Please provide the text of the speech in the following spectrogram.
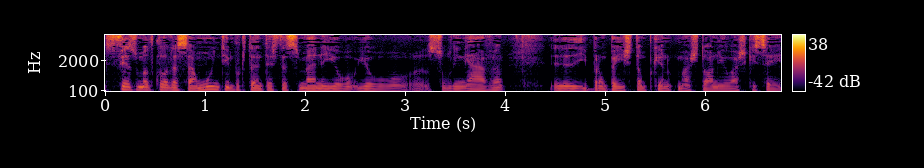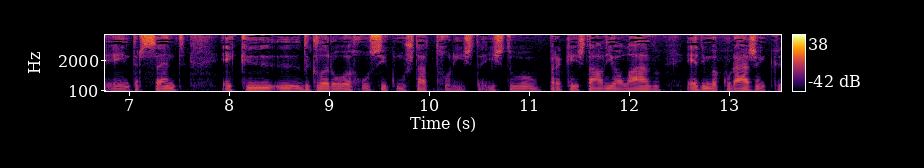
fez uma declaração muito importante esta semana e eu, eu sublinhava, e para um país tão pequeno como a Estónia eu acho que isso é, é interessante, é que uh, declarou a Rússia como Estado terrorista. Isto, para quem está ali ao lado, é de uma coragem que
